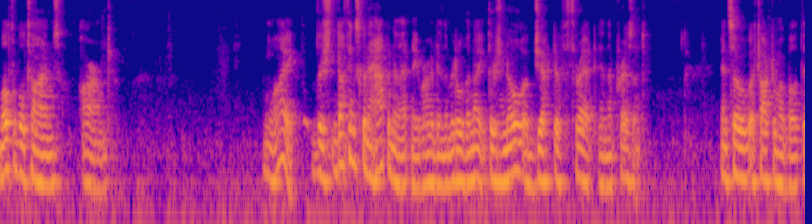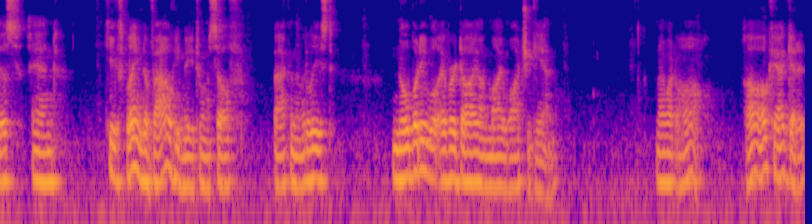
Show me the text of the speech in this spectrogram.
multiple times armed. Why? There's nothing's going to happen in that neighborhood in the middle of the night. There's no objective threat in the present. And so I talked to him about this, and he explained a vow he made to himself back in the Middle East nobody will ever die on my watch again. And I went, oh, oh, okay, I get it.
